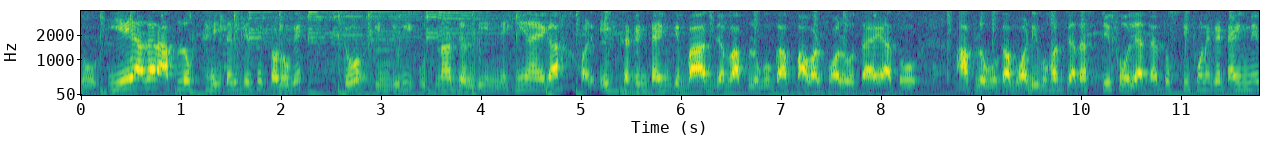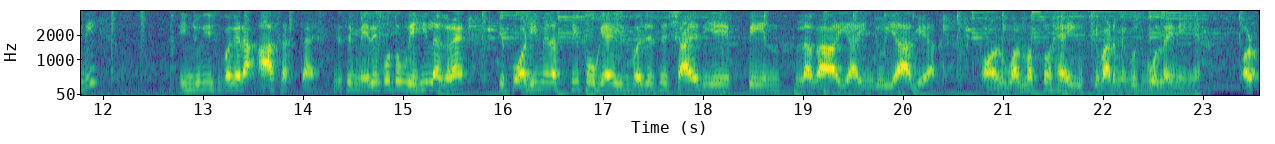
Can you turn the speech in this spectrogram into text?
तो ये अगर आप लोग सही तरीके से करोगे तो इंजुरी उतना जल्दी नहीं आएगा। और एक सर्टेन टाइम के बाद जब आप लोगों का पावर फॉल होता है या तो आप लोगों का बॉडी बहुत ज़्यादा स्टिफ हो जाता है तो स्टिफ होने के टाइम में भी इंजुरीज वगैरह आ सकता है। जैसे मेरे को तो यही लग रहा है कि बॉडी मेरा स्टिफ हो गया, इस वजह से शायद ये पेन लगा या इंजुरी आ गया। और वार्म अप तो है ही, उसके बारे में कुछ बोलना ही नहीं है। और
